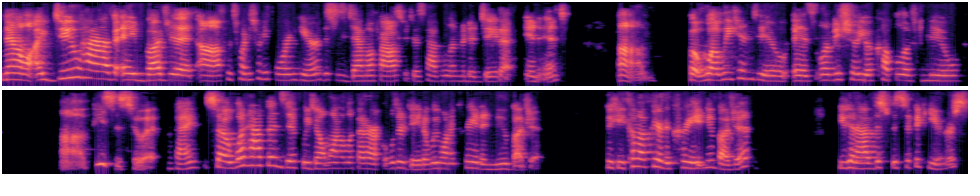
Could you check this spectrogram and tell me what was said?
Now, I do have a budget uh, for 2024 in here. This is demo file, so it does have limited data in it. Um, but what we can do is, let me show you a couple of new uh, pieces to it, okay? So what happens if we don't want to look at our older data, we want to create a new budget. We can come up here to create new budget. You can have the specific years,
